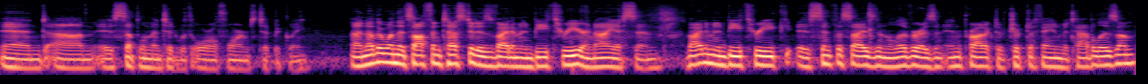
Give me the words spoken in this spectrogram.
and um, is supplemented with oral forms typically. Another one that's often tested is vitamin B3 or niacin. Vitamin B3 is synthesized in the liver as an end product of tryptophan metabolism,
